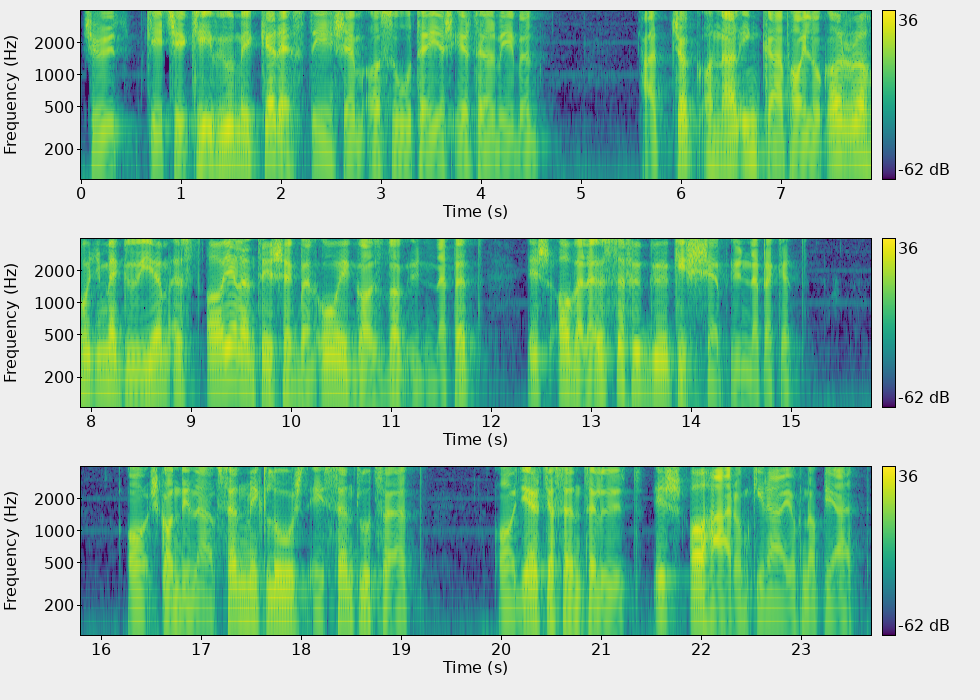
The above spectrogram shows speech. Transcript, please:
Sőt, kétség kívül még keresztény sem a szó teljes értelmében. Hát csak annál inkább hajlok arra, hogy megüljem ezt a jelentésekben oly gazdag ünnepet, és a vele összefüggő kisebb ünnepeket a skandináv Szent Miklóst és Szent Lucát, a gyertyaszentelőt és a három királyok napját.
